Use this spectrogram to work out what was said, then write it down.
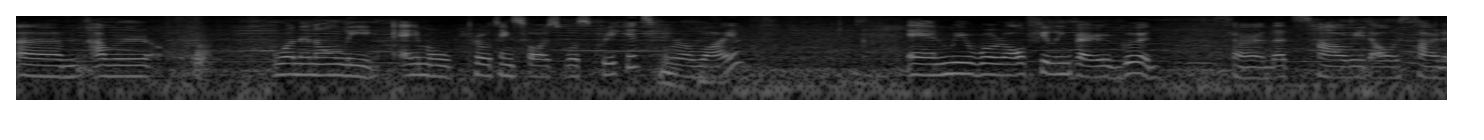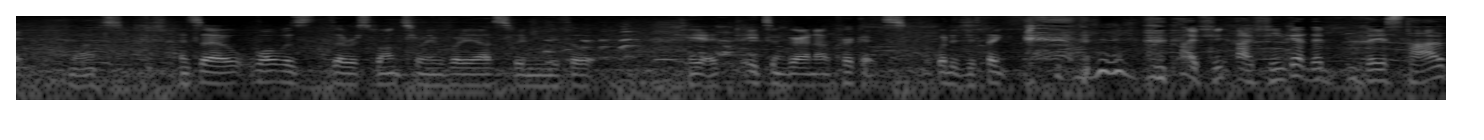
um, our one and only animal protein source was crickets for a while, and we were all feeling very good. So that's how it all started. Nice. And so, what was the response from everybody else when you thought, yeah, eat some ground up crickets? What did you think? I, thi- I think at the, the start,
